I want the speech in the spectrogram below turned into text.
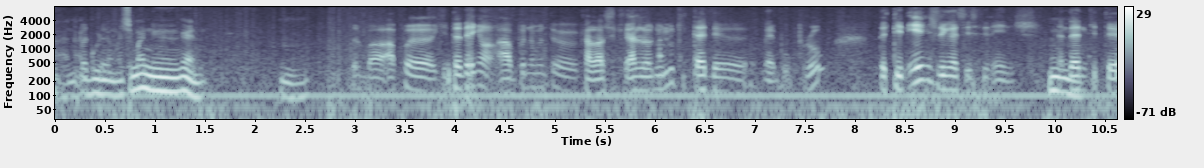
Uh, Nak Betul. guna macam mana kan? Hmm. Sebab apa Kita tengok Apa nama tu? Kalau kalau dulu kita ada MacBook Pro 13 inch dengan 16 inch. Hmm. And then kita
